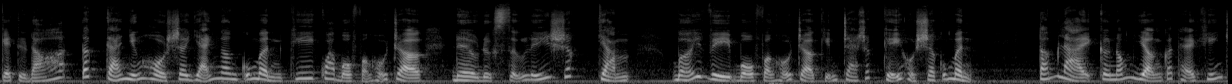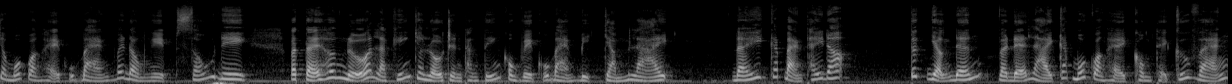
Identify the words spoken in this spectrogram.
Kể từ đó, tất cả những hồ sơ giải ngân của mình khi qua bộ phận hỗ trợ đều được xử lý rất chậm bởi vì bộ phận hỗ trợ kiểm tra rất kỹ hồ sơ của mình. Tóm lại, cơn nóng giận có thể khiến cho mối quan hệ của bạn với đồng nghiệp xấu đi và tệ hơn nữa là khiến cho lộ trình thăng tiến công việc của bạn bị chậm lại. Đấy, các bạn thấy đó. Tức giận đến và để lại các mối quan hệ không thể cứu vãn.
